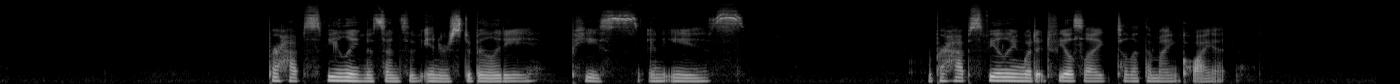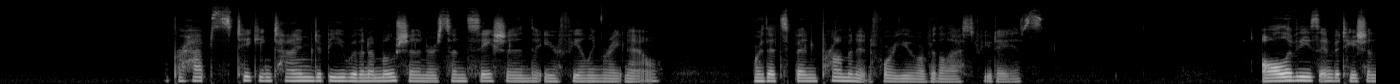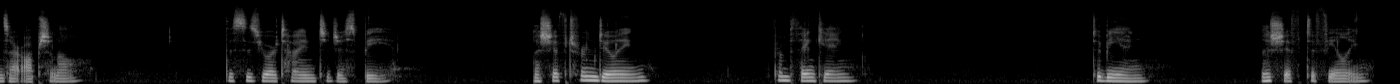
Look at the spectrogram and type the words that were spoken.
Perhaps feeling a sense of inner stability, peace, and ease. Or perhaps feeling what it feels like to let the mind quiet. Perhaps taking time to be with an emotion or sensation that you're feeling right now, or that's been prominent for you over the last few days. All of these invitations are optional. This is your time to just be. A shift from doing, from thinking, to being, a shift to feeling.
